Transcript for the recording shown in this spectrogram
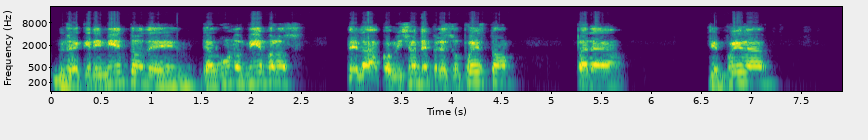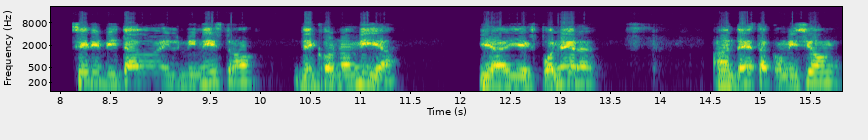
requerimiento de, de algunos miembros de la Comisión de Presupuesto para que pueda ser invitado el ministro de Economía y ahí exponer ante esta comisión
